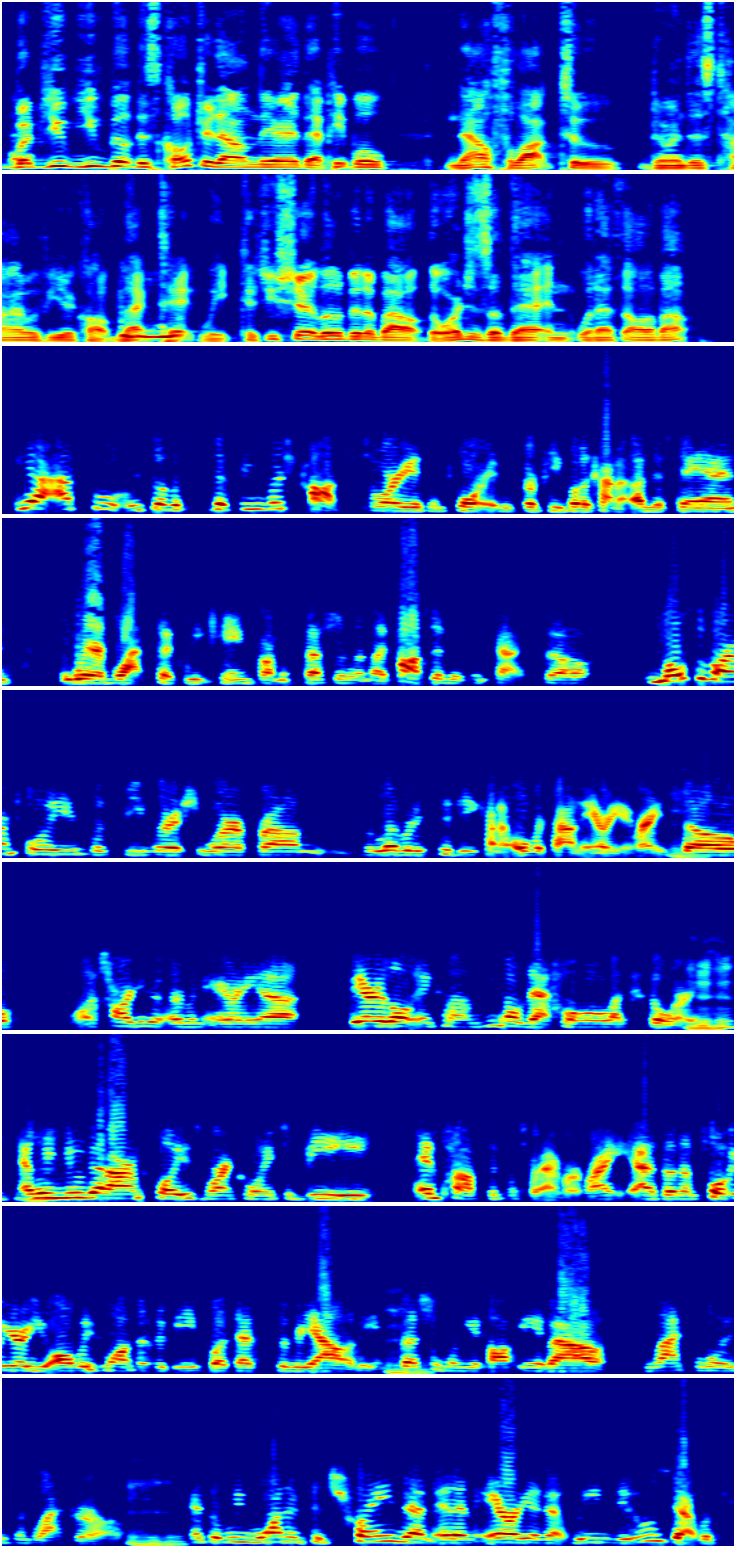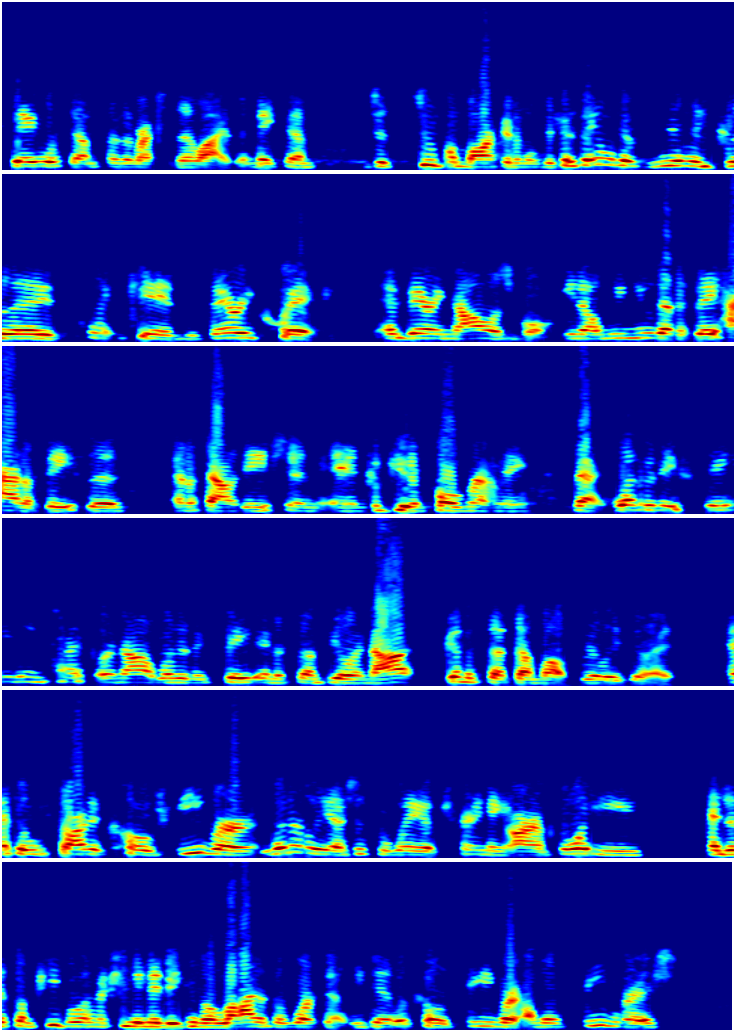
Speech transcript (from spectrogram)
But you've you've built this culture down there that people now flock to during this time of year called Black mm-hmm. Tech Week. Could you share a little bit about the origins of that and what that's all about? Yeah, absolutely. So the, the Feverish Pop story is important for people to kind of understand where Black Tech Week came from, especially when like popsicles and tech. So most of our employees with Feverish were from the Liberty City kind of Overtown area, right? Mm-hmm. So a targeted urban area, very low income, you know that whole like story. Mm-hmm. And we knew that our employees weren't going to be in popsicles forever, right? As an employer, you always want them to be, but that's the reality, mm-hmm. especially when you're talking about black boys and black girls. Mm-hmm. And so we wanted to train them in an area that we knew that would stay with them for the rest of their lives and make them just super marketable because they were just really good, quick kids, very quick and very knowledgeable. You know, we knew that if they had a basis and a foundation in computer programming, that whether they stayed in tech or not, whether they stayed in a STEM field or not, going to set them up really good. And so we started Code Fever literally as just a way of training our employees and just some people in the community because a lot of the work that we did with Code Fever, almost feverish,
